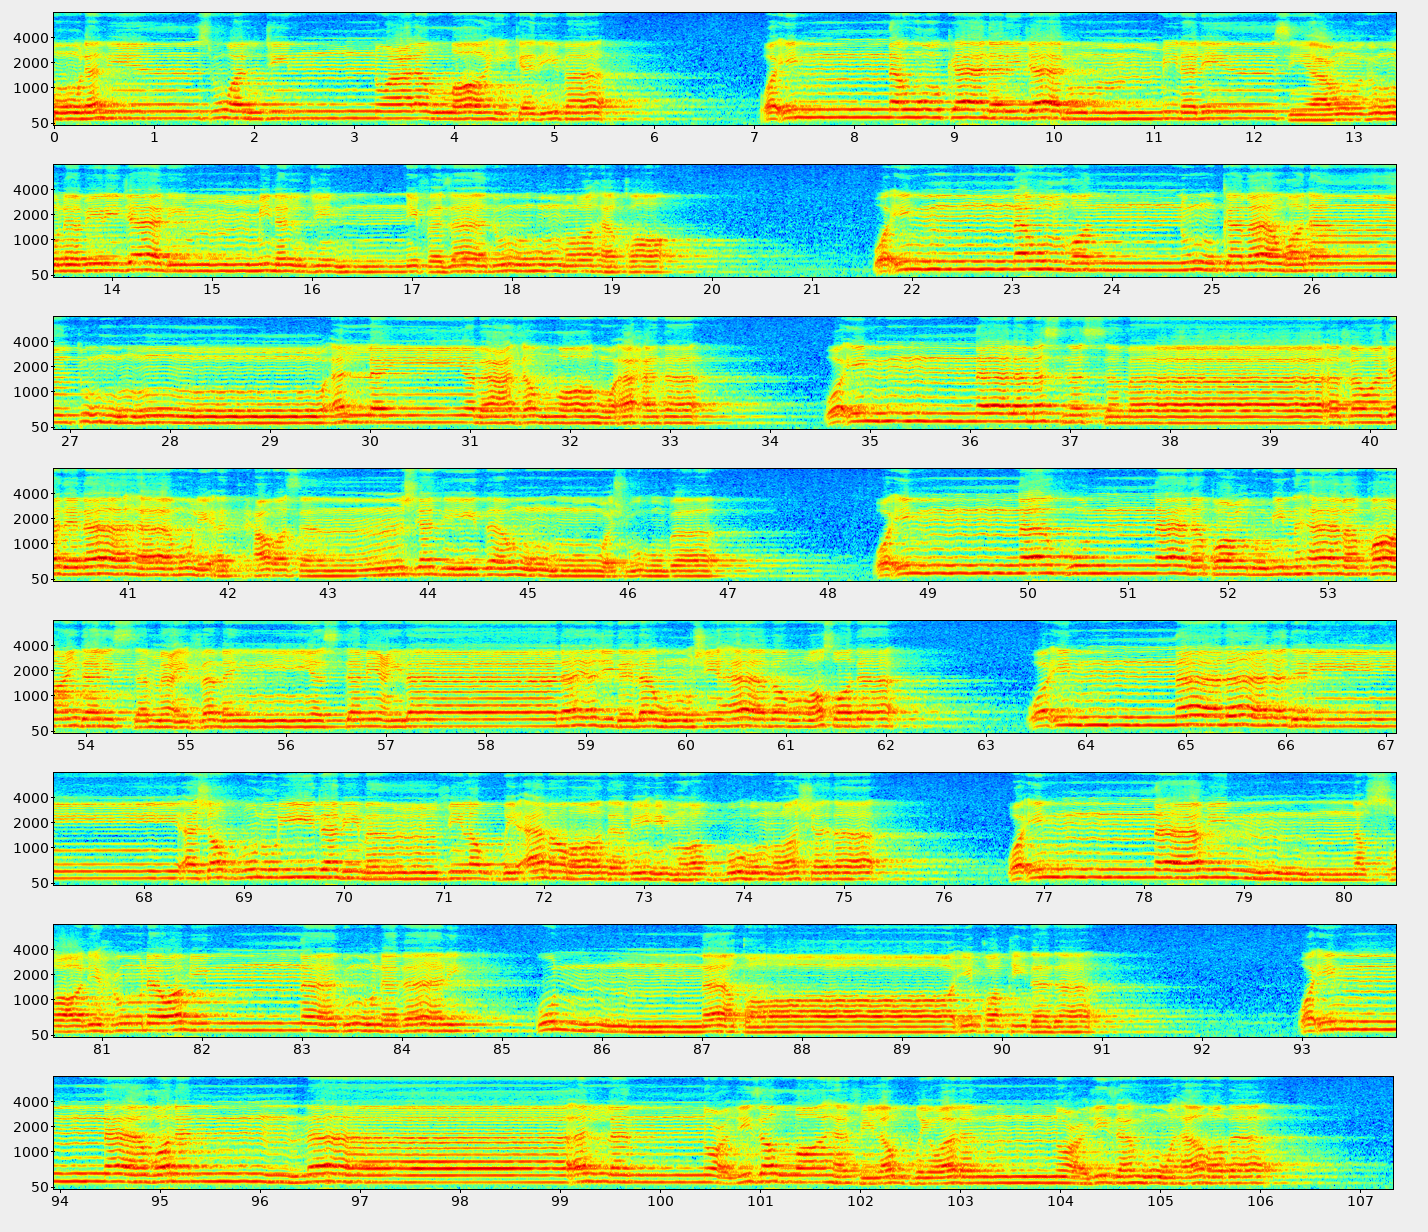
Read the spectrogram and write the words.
لن تقول الإنس والجن على الله كذبا وإنه كان رجال من الإنس يعوذون برجال من الجن فزادوهم رهقا وإنهم ظنوا كما ظننتم يبعث الله أحدا وإنا لمسنا السماء فوجدناها ملئت حرسا شديدا وشهبا وإنا كنا نقعد منها مقاعد للسمع فمن يستمع لآن يجد له شهابا رصدا. وإنا لا ندري أشر نريد بمن في الأرض أم بهم ربهم رشدا. وإنا منا الصالحون ومنا دون ذلك كنا طرائق قددا وإنا ظننا أن لن نعجز الله في الأرض ولن نعجزه هربا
